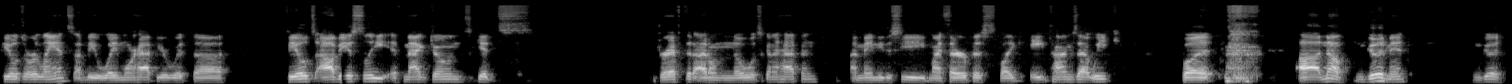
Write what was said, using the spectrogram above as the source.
Fields or Lance. I'd be way more happier with uh, Fields. Obviously, if Mac Jones gets drafted, I don't know what's going to happen. I may need to see my therapist like eight times that week. But uh, no, I'm good, man. I'm good.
